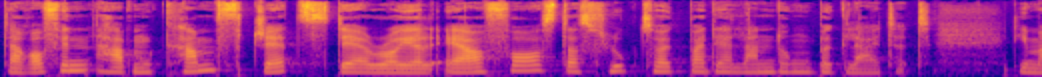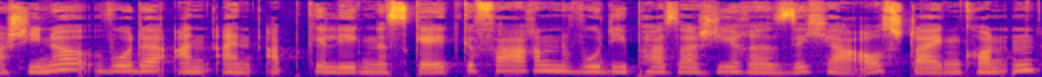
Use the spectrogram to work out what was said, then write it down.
Daraufhin haben Kampfjets der Royal Air Force das Flugzeug bei der Landung begleitet. Die Maschine wurde an ein abgelegenes Gate gefahren, wo die Passagiere sicher aussteigen konnten.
